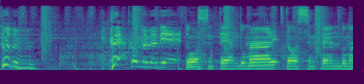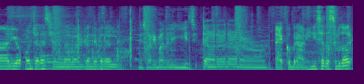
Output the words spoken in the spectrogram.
Eh, Come mi viene? Sto sentendo male, sto sentendo Mario. Oggi Alessio andava al grande fratello. Mi sono arrivate le Yeezy. Ecco bravi, iniziate a salutare.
